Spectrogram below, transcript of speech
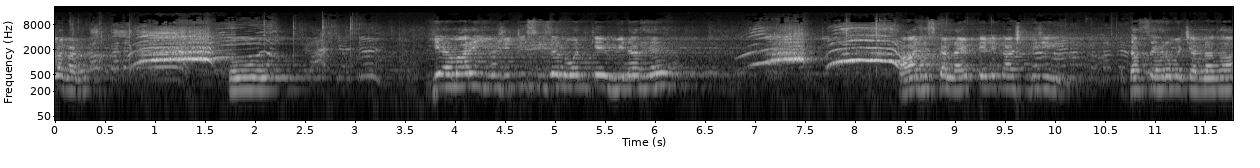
हाथ लगाना तो ये हमारे यूजीटी सीज़न वन के विनर हैं। आज इसका लाइव टेलीकास्ट भी दस शहरों में चल रहा था।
